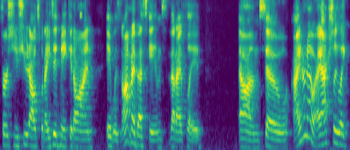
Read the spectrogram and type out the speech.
first few shootouts when I did make it on, it was not my best games that I played. Um so I don't know. I actually like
